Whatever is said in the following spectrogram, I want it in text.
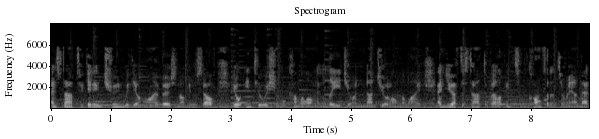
and start to get in tune with your higher version of yourself, your intuition will come along and lead you and nudge you along the way. And you have to start developing some confidence around that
